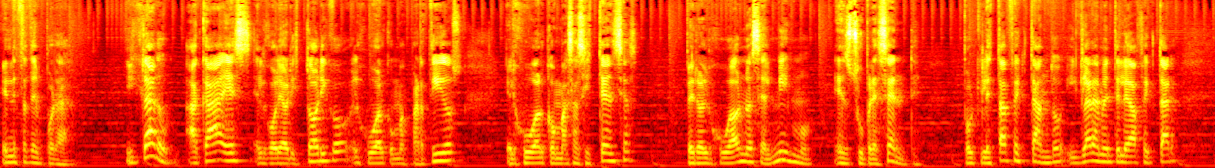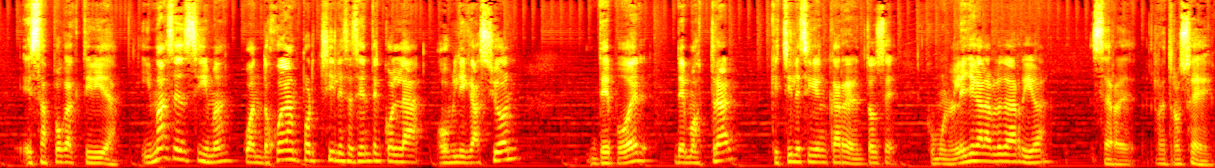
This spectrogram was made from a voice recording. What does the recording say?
en esta temporada. Y claro, acá es el goleador histórico, el jugador con más partidos, el jugador con más asistencias, pero el jugador no es el mismo en su presente, porque le está afectando y claramente le va a afectar esa poca actividad. Y más encima, cuando juegan por Chile se sienten con la obligación de poder demostrar que Chile sigue en carrera. Entonces, como no le llega la pelota de arriba, se retrocede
